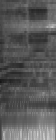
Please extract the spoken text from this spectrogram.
holding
